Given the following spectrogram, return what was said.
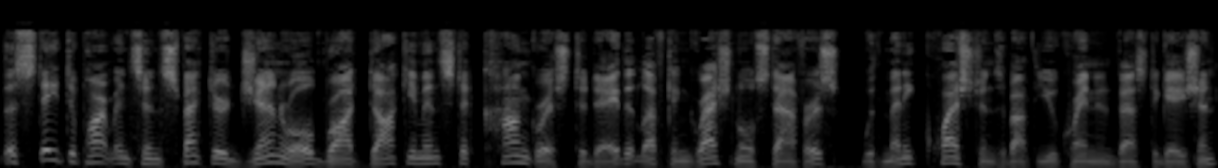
The State Department's Inspector General brought documents to Congress today that left congressional staffers with many questions about the Ukraine investigation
